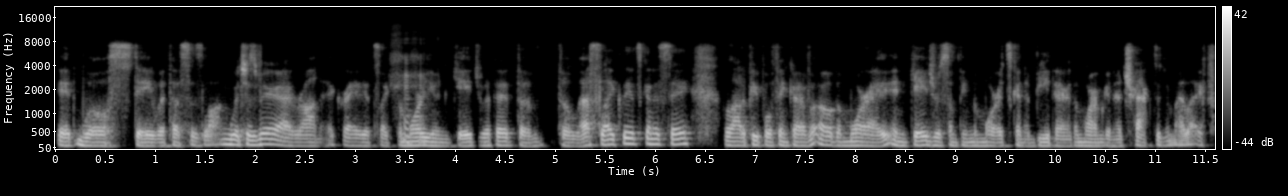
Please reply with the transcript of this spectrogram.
it will stay with us as long, which is very ironic, right? It's like the more you engage with it, the the less likely it's going to stay. A lot of people think of, oh, the more I engage with something, the more it's going to be there, the more I'm going to attract it in my life.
